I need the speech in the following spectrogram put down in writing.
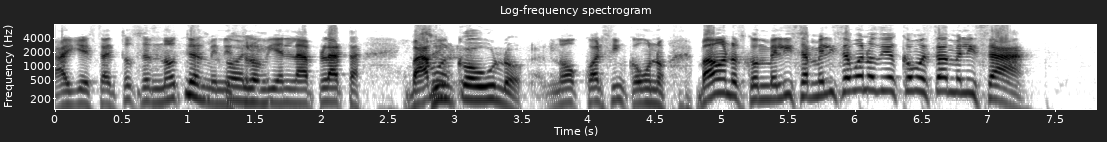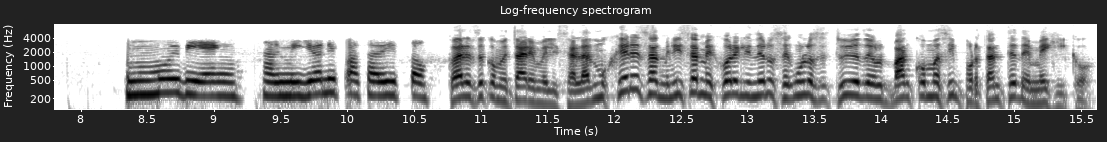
Ahí está, entonces no te administró bien la plata. Vamos. 5-1. No, ¿cuál 5-1? Vámonos con Melissa. Melissa, buenos días, ¿cómo estás, Melissa? Muy bien, al millón y pasadito. ¿Cuál es tu comentario, Melissa? Las mujeres administran mejor el dinero según los estudios del banco más importante de México.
